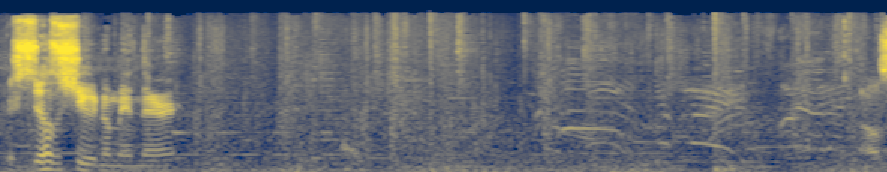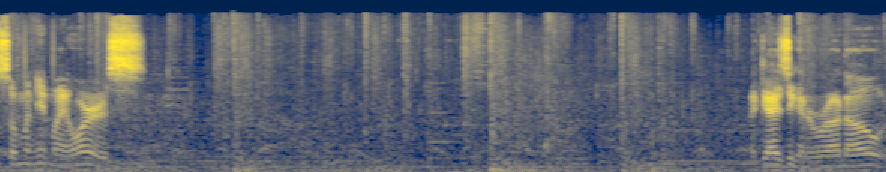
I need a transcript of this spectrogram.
They're still shooting them in there. Oh, someone hit my horse. The guys are gonna run out.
